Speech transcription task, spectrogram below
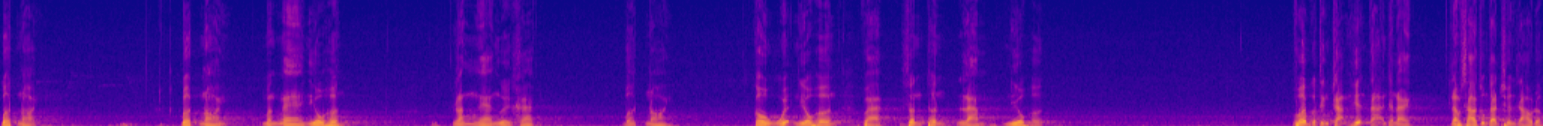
bớt nói bớt nói mà nghe nhiều hơn, lắng nghe người khác bớt nói. Cầu nguyện nhiều hơn và dấn thân làm nhiều hơn. Với cái tình trạng hiện tại như thế này, làm sao chúng ta truyền giáo được?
